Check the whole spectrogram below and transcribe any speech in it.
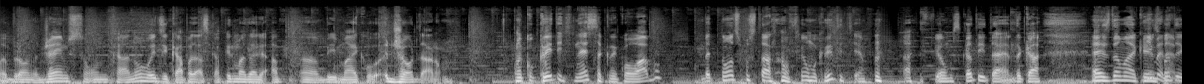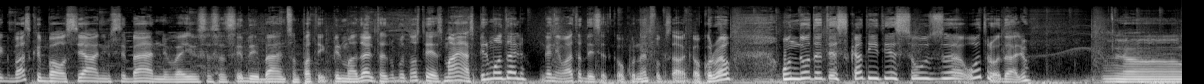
Lebronu Džeimsu. Un kā, nu, līdzīgi kā patās, kā pirmā daļa ap, uh, bija Maiklu Jordānu. Nu, kritiķi nesaka neko labu. Bet no otras puses, tā nav filmu kritiķiem, tā ir filmu skatītājiem. Es domāju, ka jums Ģimenēm. patīk basketbols, jā, jums ir bērni, vai jūs esat sirdī bērns un patīk pirmā daļa. Tad varbūt nostieties mājās pirmo daļu, gan jau atradīsiet kaut kur Netflixā vai kaut kur vēl, un dodieties skatīties uz uh, otro daļu. Uh,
